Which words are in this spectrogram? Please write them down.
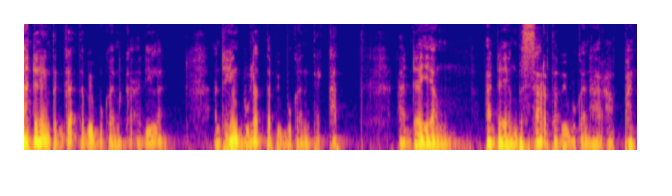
Ada yang tegak tapi bukan keadilan. Ada yang bulat tapi bukan tekad. Ada yang ada yang besar tapi bukan harapan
